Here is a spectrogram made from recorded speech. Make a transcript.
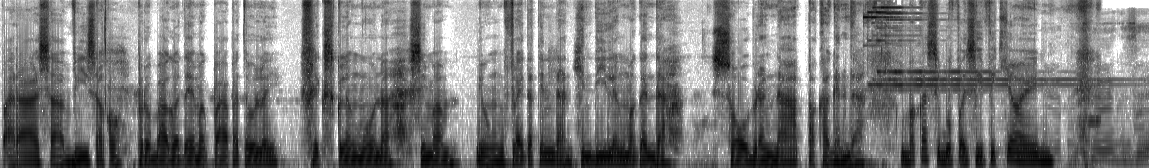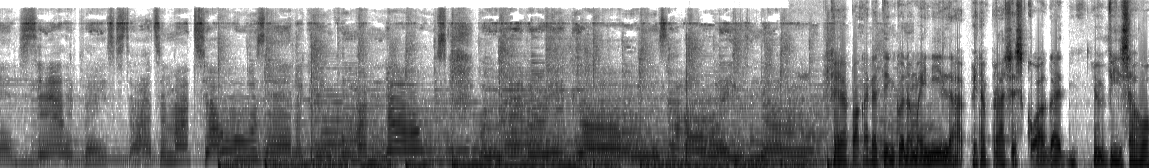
para sa visa ko. Pero bago tayo magpapatuloy, flex ko lang muna si ma'am. Yung flight attendant, hindi lang maganda. Sobrang napakaganda. Baka Cebu Pacific yun. Nose. Kaya pagkadating ko ng Maynila, pinaprocess ko agad yung visa ko.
